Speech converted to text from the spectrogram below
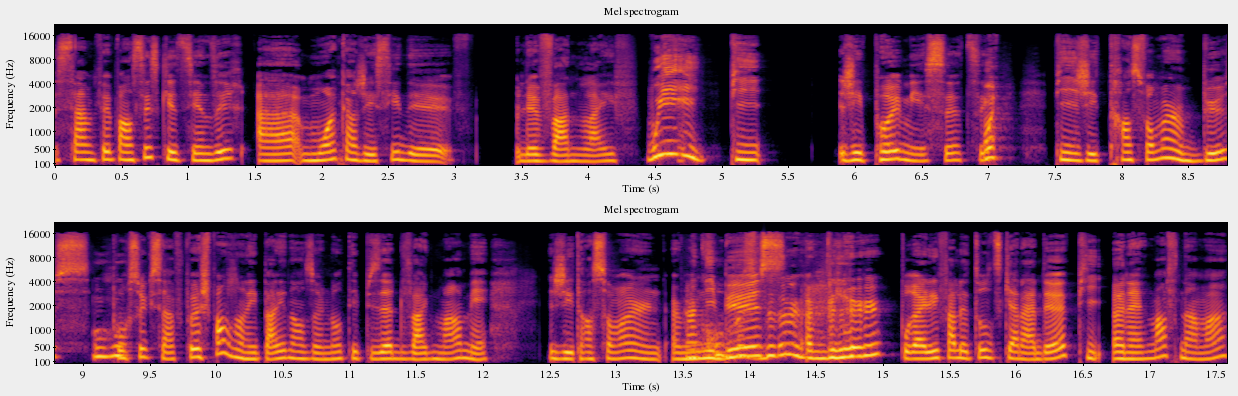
Ça me fait penser ce que tu viens de dire à moi quand j'ai essayé de le van life. Oui! Puis j'ai pas aimé ça, tu sais. Ouais. Puis j'ai transformé un bus, Mhm. pour ceux qui savent pas. Je pense que j'en ai parlé dans un autre épisode vaguement, mais j'ai transformé un, un, minibus, bus bleu. un bleu, pour aller faire le tour du Canada. Puis honnêtement, finalement,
